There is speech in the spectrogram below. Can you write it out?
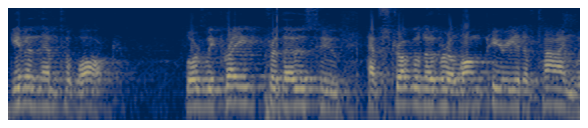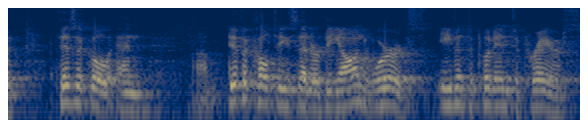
given them to walk. Lord, we pray for those who have struggled over a long period of time with physical and um, difficulties that are beyond words, even to put into prayers.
